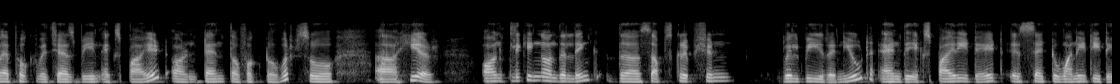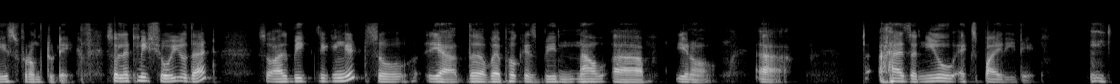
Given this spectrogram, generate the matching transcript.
webhook which has been expired on 10th of october. So uh, here on clicking on the link the subscription will be renewed and the expiry date is set to 180 days from today so let me show you that so i'll be clicking it so yeah the webhook has been now you know has a new expiry date.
